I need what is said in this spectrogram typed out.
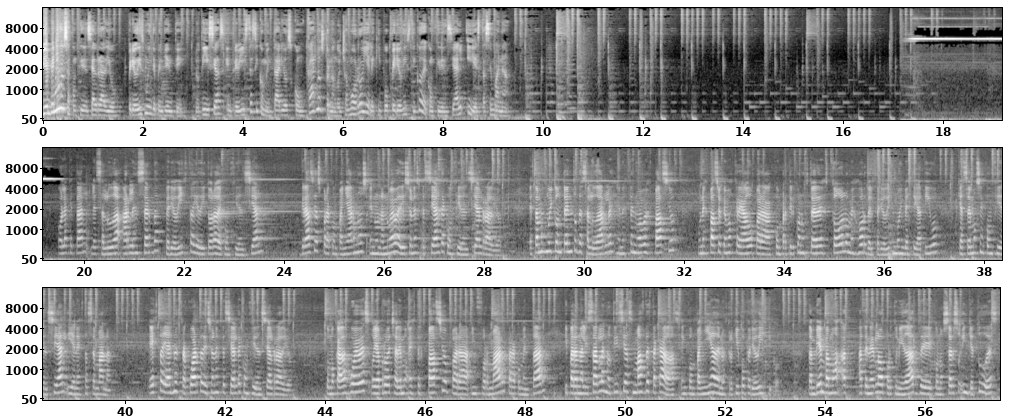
Bienvenidos a Confidencial Radio, periodismo independiente, noticias, entrevistas y comentarios con Carlos Fernando Chamorro y el equipo periodístico de Confidencial y esta semana. Hola, ¿qué tal? Les saluda Arlen Cerda, periodista y editora de Confidencial. Gracias por acompañarnos en una nueva edición especial de Confidencial Radio. Estamos muy contentos de saludarles en este nuevo espacio, un espacio que hemos creado para compartir con ustedes todo lo mejor del periodismo investigativo que hacemos en Confidencial y en esta semana. Esta ya es nuestra cuarta edición especial de Confidencial Radio. Como cada jueves, hoy aprovecharemos este espacio para informar, para comentar y para analizar las noticias más destacadas en compañía de nuestro equipo periodístico. También vamos a, tener la oportunidad de conocer sus inquietudes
